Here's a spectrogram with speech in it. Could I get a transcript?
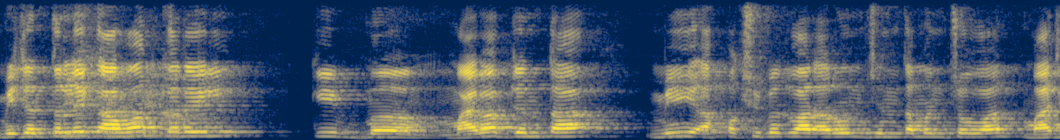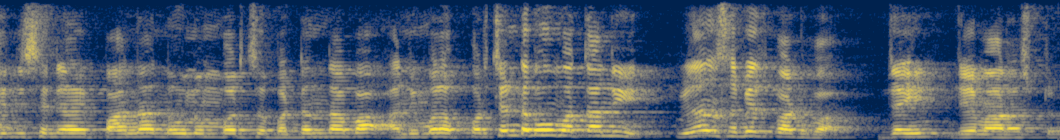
मी जनतेला एक आवाहन करेल की म- मायबाप जनता मी अपक्ष उमेदवार अरुण चिंतामण चव्हाण माझी निशाणी आहे पाना नऊ नंबरचं बटन दाबा आणि मला प्रचंड बहुमताने विधानसभेत पाठवा. जय हिंद जय महाराष्ट्र.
